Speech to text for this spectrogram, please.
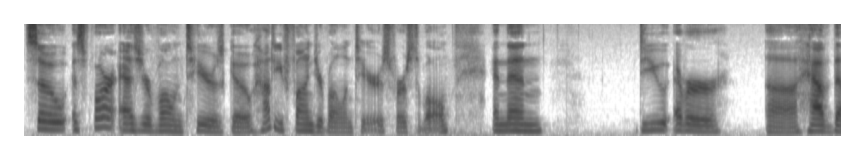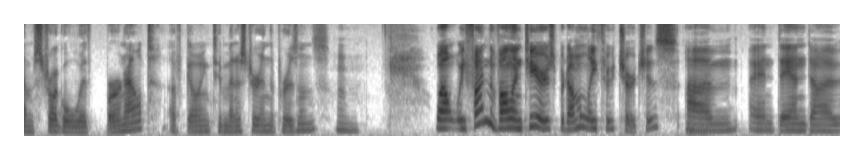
So, as far as your volunteers go, how do you find your volunteers, first of all? And then, do you ever uh, have them struggle with burnout of going to minister in the prisons? Hmm. Well, we find the volunteers predominantly through churches, mm-hmm. um, and and uh,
